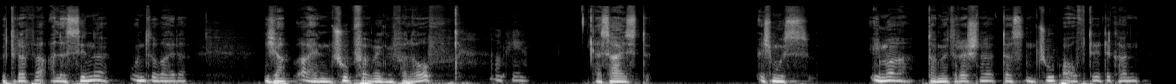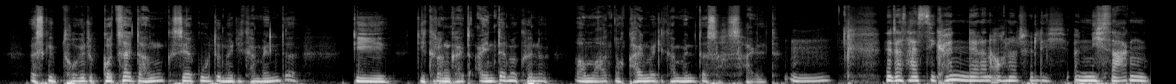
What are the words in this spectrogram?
betreffen, alle Sinne und so weiter. Ich habe einen schubförmigen Verlauf. Okay. Das heißt, ich muss immer damit rechnen, dass ein Schub auftreten kann. Es gibt heute Gott sei Dank sehr gute Medikamente, die die Krankheit eindämmen können, aber man hat noch kein Medikament, das das heilt. Mhm. Das heißt, Sie können ja dann auch natürlich nicht sagen,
